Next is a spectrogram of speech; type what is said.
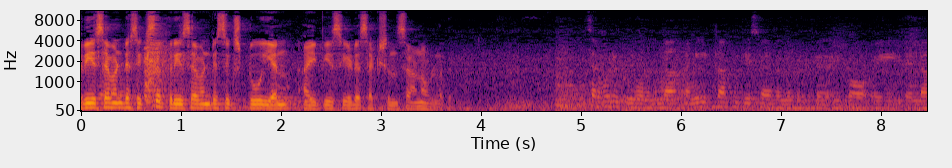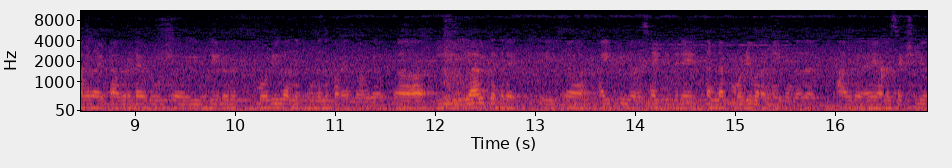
three seventy six three seventy six two N I P സിയുടെ സെക്ഷൻസ് ആണ് ഉള്ളത് സാർ ഒരു ഇതാണ് നമ്മൾ ഹണി ട്രാപ്പ് കേസുമായി ബന്ധപ്പെട്ട് ഇപ്പോൾ ഈ രണ്ടാമതായിട്ട് അവരുടെ ഒരു യുവതിയുടെ ഒരു മൊഴി വന്നിട്ടുണ്ടെന്ന് പറയുന്നു. അവർ ഈ ഇയാൾക്കെതിരെ ഈ ഐ ടി വ്യവസായിക്കെതിരെ തന്നെ മൊഴി പറഞ്ഞേക്കുന്നത് അവർ അയാളെ സെക്ഷലി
